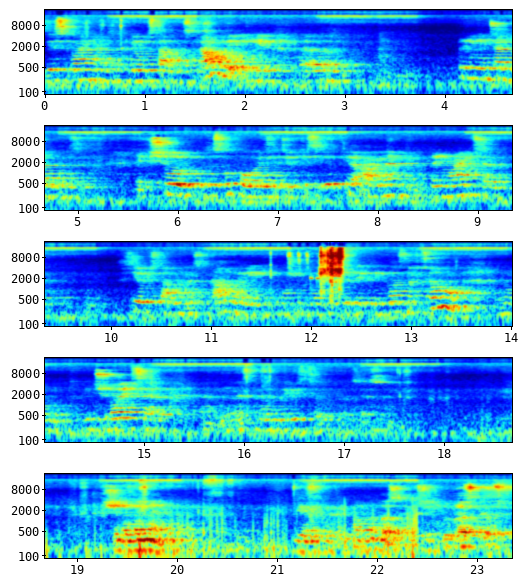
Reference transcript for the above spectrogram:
з'ясування взагалі обставин справи і е, прийняття доказів. Якщо заслуховуються тільки свідки, а не приймаються всі обставини справи, які можна було дослідити. І власне в цьому ну, відчувається е, несправедливість цього процесу. Ще? А, будь ласка.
